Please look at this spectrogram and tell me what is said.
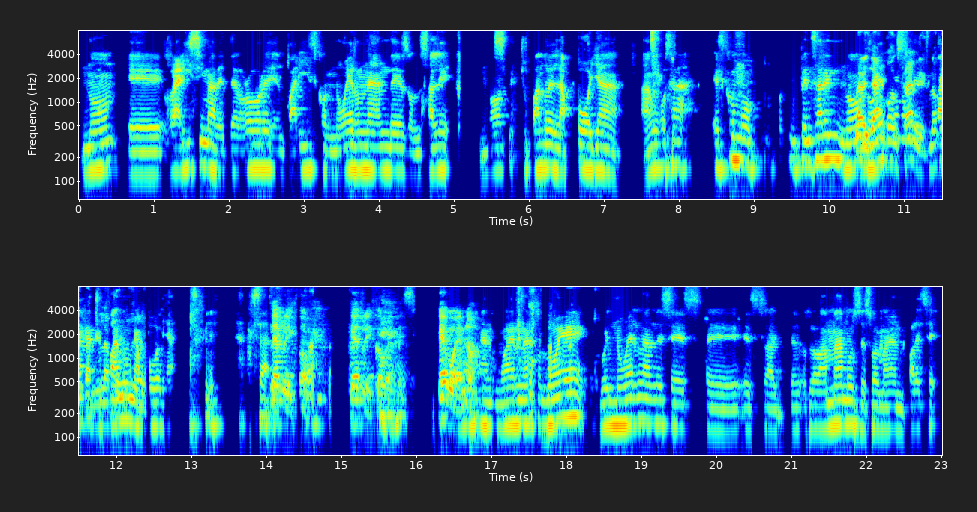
¿no? Eh, rarísima de terror en París con Noé Hernández, donde sale, ¿no? Chupándole la polla. o sea, es como pensar en, ¿no? La González, ¿no? Que chupando una polla. o sea, qué rico, qué rico, Qué bueno. Noé, Noé, Hernández es, eh, es, lo amamos de su hermana, me parece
